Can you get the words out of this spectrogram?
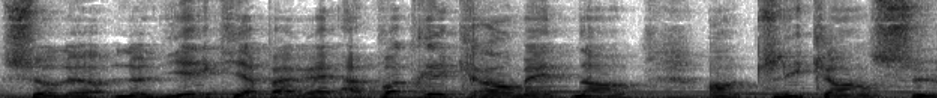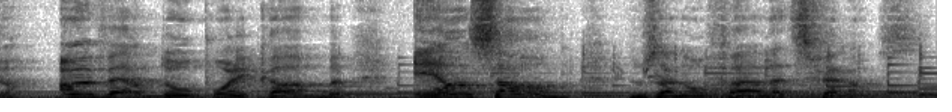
sur le, lien qui apparaît à votre écran maintenant, en cliquant sur unverdo.com et ensemble, nous allons faire la différence.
